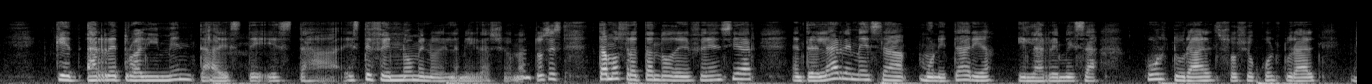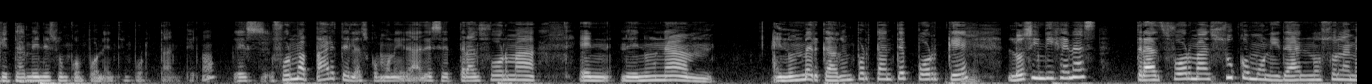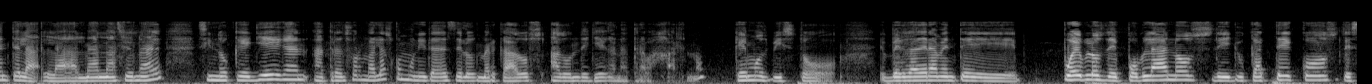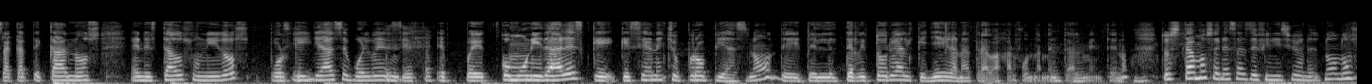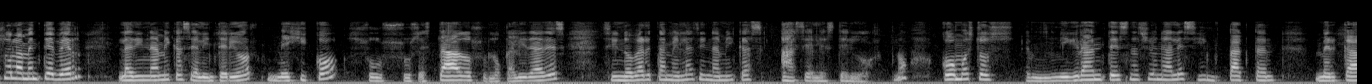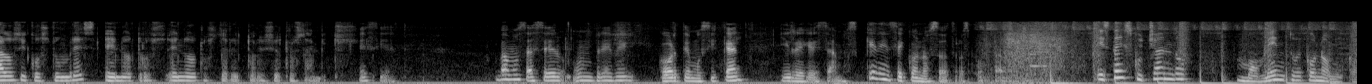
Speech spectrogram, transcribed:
que retroalimenta este, esta, este fenómeno de la migración. Entonces, estamos tratando de diferenciar entre la remesa monetaria y la remesa cultural, sociocultural, que también es un componente importante, ¿no? Es, forma parte de las comunidades, se transforma en, en, una, en un mercado importante porque los indígenas transforman su comunidad, no solamente la, la, la, nacional, sino que llegan a transformar las comunidades de los mercados a donde llegan a trabajar, ¿no? Que hemos visto verdaderamente pueblos de poblanos, de yucatecos, de zacatecanos en Estados Unidos, porque ya se vuelven eh, pues, comunidades que, que se han hecho propias, ¿no? del territorio al que llegan a trabajar fundamentalmente, ¿no? Entonces estamos en esas definiciones, ¿no? No solamente ver la dinámica hacia el interior, México, sus, sus estados, sus localidades, sino ver también las dinámicas hacia el exterior, ¿no? Cómo estos eh, migrantes nacionales impactan mercados y costumbres en otros, en otros territorios y otros ámbitos. Es cierto. Vamos a hacer un breve corte musical y regresamos. Quédense con nosotros, por favor. Está escuchando Momento Económico.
